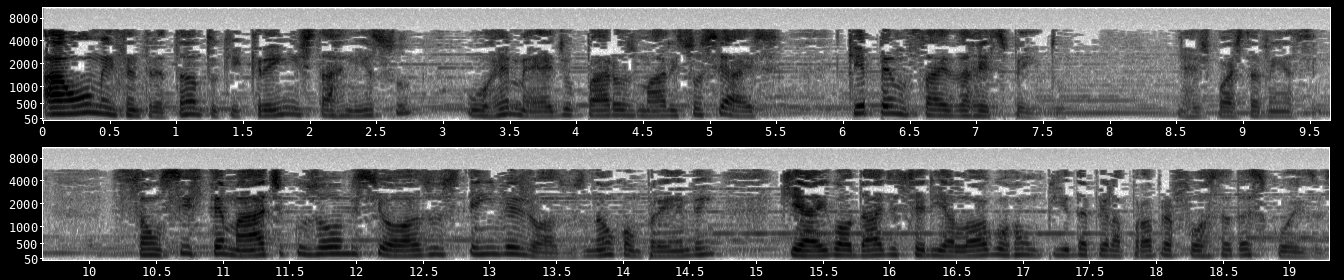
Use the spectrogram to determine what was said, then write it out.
Há homens, entretanto, que creem estar nisso o remédio para os males sociais. Que pensais a respeito? A resposta vem assim: são sistemáticos ou ambiciosos e invejosos. Não compreendem que a igualdade seria logo rompida pela própria força das coisas.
